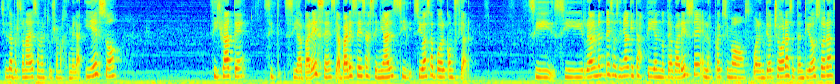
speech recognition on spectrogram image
si esa persona es o no es tu llama gemela. Y eso, fíjate si, si aparece, si aparece esa señal, si, si vas a poder confiar si, si realmente esa señal que estás pidiendo te aparece en los próximos 48 horas, 72 horas,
